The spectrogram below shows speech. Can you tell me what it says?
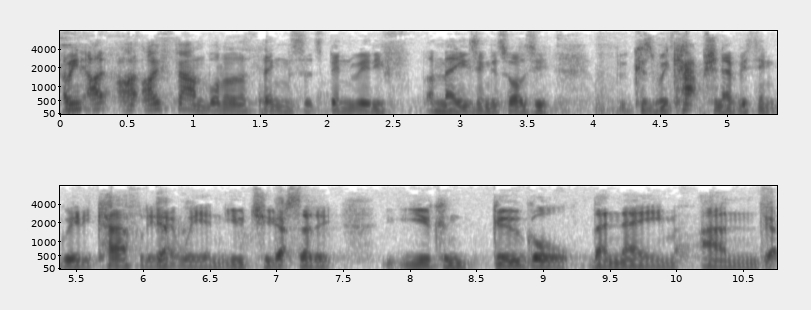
I mean, I, I, I found one of the things that's been really f- amazing as well as you, because we caption everything really carefully, Yeah. don't we, in YouTube, Yeah. so that you can Google their name and Yeah.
